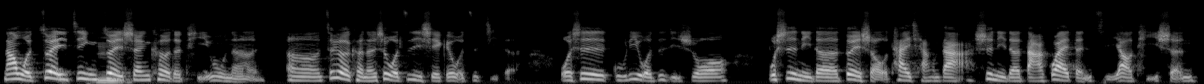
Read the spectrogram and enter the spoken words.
那我最近最深刻的体悟呢，嗯、呃，这个可能是我自己写给我自己的。我是鼓励我自己说，不是你的对手太强大，是你的打怪等级要提升。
